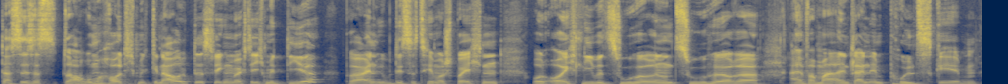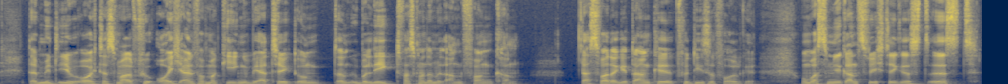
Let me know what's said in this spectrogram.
das ist es, darum halte ich mit, genau deswegen möchte ich mit dir, Brian, über dieses Thema sprechen und euch, liebe Zuhörerinnen und Zuhörer, einfach mal einen kleinen Impuls geben, damit ihr euch das mal für euch einfach mal gegenwärtigt und dann überlegt, was man damit anfangen kann. Das war der Gedanke für diese Folge. Und was mir ganz wichtig ist, ist,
